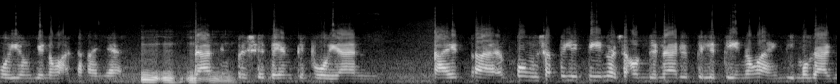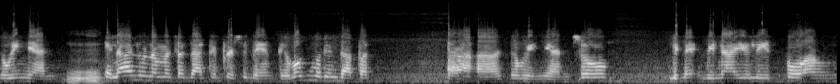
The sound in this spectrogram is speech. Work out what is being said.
po yung ginawa sa kanya. Mm, mm, Dating presidente po yan. Kahit ah, kung sa Pilipino, sa ordinaryo Pilipino nga, hindi mo gagawin yan. Mm, mm. Eh lalo naman sa dating presidente, wag mo rin dapat ah, ah, gawin yan. So, bin- binayolate po ang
